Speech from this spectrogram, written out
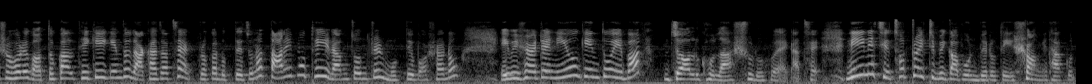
শহরে গতকাল থেকেই কিন্তু দেখা যাচ্ছে এক প্রকার উত্তেজনা। তারই মধ্যেই রামচন্দ্রের মূর্তি বসানো। এই বিষয়টা নিয়েও কিন্তু এবার জল ঘোলা শুরু হয়ে গেছে। নিয়ে নিচ্ছি ছোট্ট একটি বিজ্ঞাপন বিরতি সঙ্গে থাকুন।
